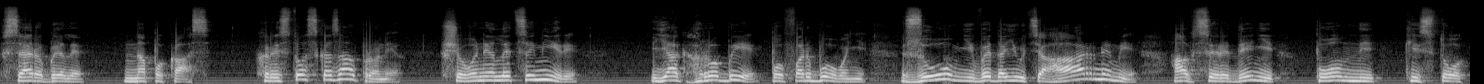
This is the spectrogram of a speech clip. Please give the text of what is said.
Все робили на показ. Христос сказав про них, що вони лицеміри як гроби пофарбовані, зовні видаються гарними, а всередині повні кісток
